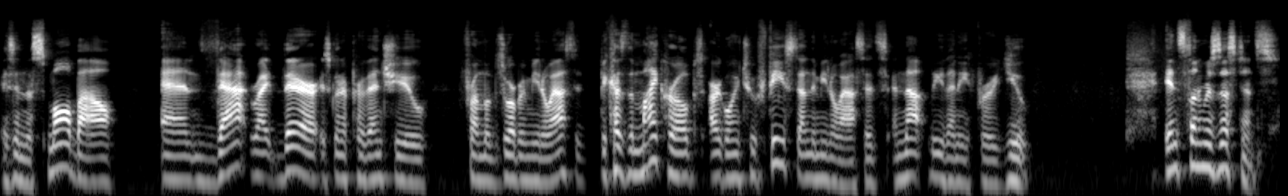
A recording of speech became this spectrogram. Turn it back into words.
is in the small bowel and that right there is going to prevent you from absorbing amino acids because the microbes are going to feast on the amino acids and not leave any for you. Insulin resistance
